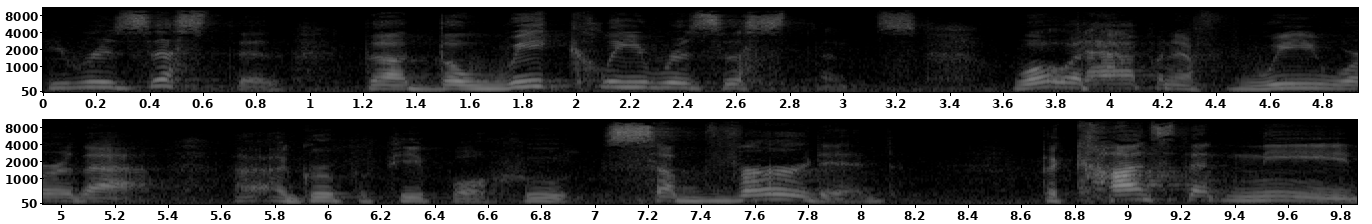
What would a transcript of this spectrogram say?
He resisted the, the weekly resistance. What would happen if we were that, a group of people who subverted the constant need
